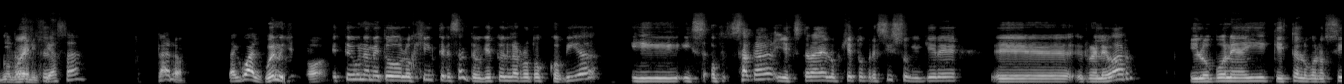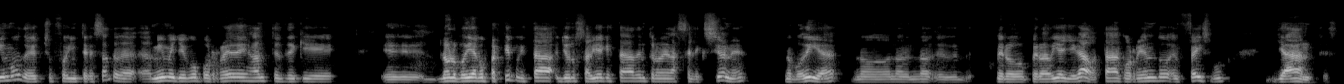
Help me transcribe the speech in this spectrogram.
Como religiosa. Este. Claro, tal cual. Bueno, esta es una metodología interesante, porque esto es la rotoscopía y, y saca y extrae el objeto preciso que quiere eh, relevar y lo pone ahí, que esta lo conocimos, de hecho fue interesante, a mí me llegó por redes antes de que eh, no lo podía compartir porque estaba, yo no sabía que estaba dentro de las selecciones, no podía, no, no, no, eh, pero, pero había llegado, estaba corriendo en Facebook ya antes.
